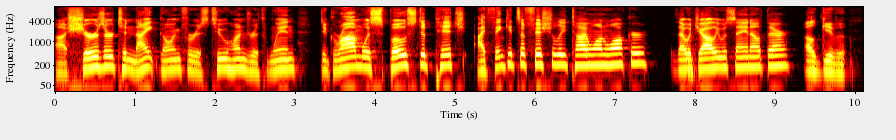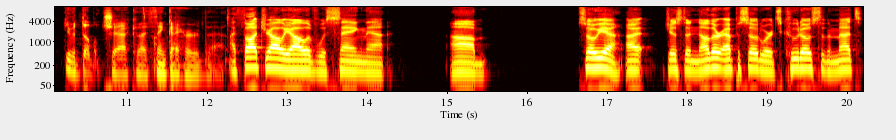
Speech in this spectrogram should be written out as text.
Uh, Scherzer tonight going for his 200th win. DeGrom was supposed to pitch. I think it's officially Taijuan Walker. Is that what Jolly was saying out there? I'll give it give a double check. I think I heard that. I thought Jolly Olive was saying that. Um, so yeah, I, just another episode where it's kudos to the Mets.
